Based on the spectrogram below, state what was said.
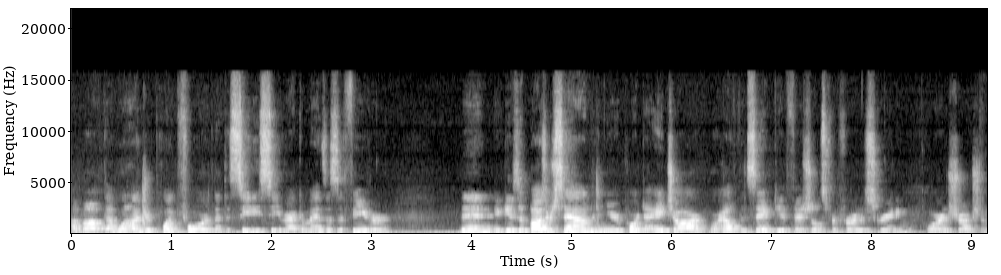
above that 100.4 that the CDC recommends as a fever, then it gives a buzzer sound and you report to HR or health and safety officials for further screening or instruction.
